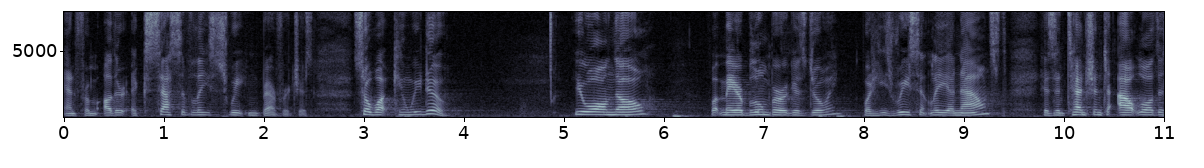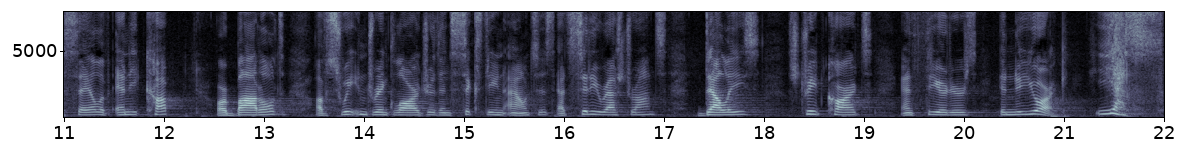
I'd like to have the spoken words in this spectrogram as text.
and from other excessively sweetened beverages. So, what can we do? You all know what Mayor Bloomberg is doing, what he's recently announced his intention to outlaw the sale of any cup or bottled of sweetened drink larger than 16 ounces at city restaurants, delis, street carts, and theaters in New York. Yes,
